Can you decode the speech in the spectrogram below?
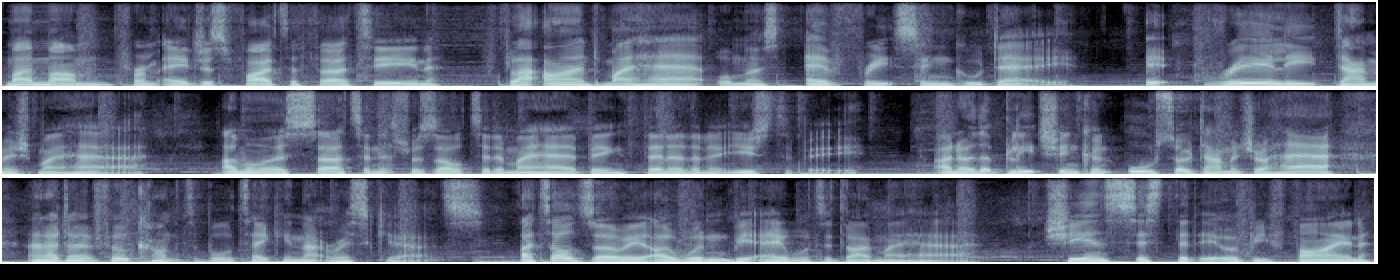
my mum, from ages 5 to 13, flat ironed my hair almost every single day. It really damaged my hair. I'm almost certain it's resulted in my hair being thinner than it used to be. I know that bleaching can also damage your hair, and I don't feel comfortable taking that risk yet. I told Zoe I wouldn't be able to dye my hair, she insisted it would be fine,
